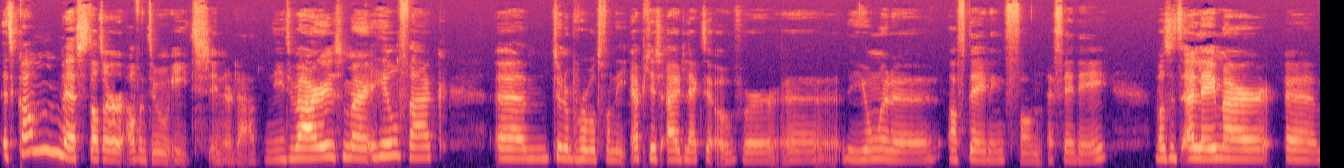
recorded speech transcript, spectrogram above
het kan best dat er af en toe iets inderdaad niet waar is, maar heel vaak ehm, toen er bijvoorbeeld van die appjes uitlekten over eh, de jongere afdeling van FVD, was het alleen maar ehm,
